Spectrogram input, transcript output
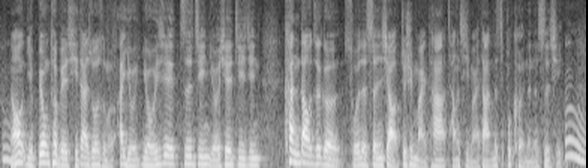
然后也不用特别期待说什么啊，有有一些资金，有一些基金看到这个所谓的生效就去买它，长期买它，那是不可能的事情，嗯，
